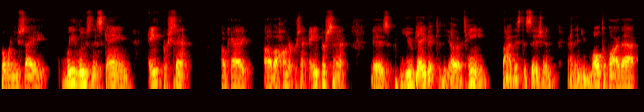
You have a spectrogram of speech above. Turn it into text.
But when you say we lose this game, 8%, okay, of 100%, 8% is you gave it to the other team by this decision. And then you multiply that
